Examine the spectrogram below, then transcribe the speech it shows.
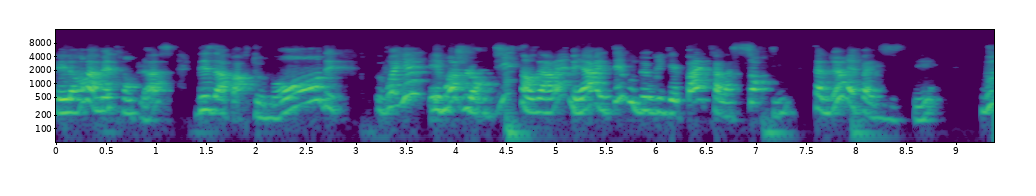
Et là, on va mettre en place des appartements, des... Vous voyez? Et moi, je leur dis sans arrêt, mais arrêtez, vous ne devriez pas être à la sortie. Ça ne devrait pas exister. Vous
